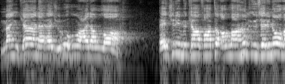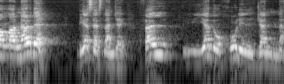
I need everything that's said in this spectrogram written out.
Men kana ecruhu alallah. Ecri mükafatı Allah'ın üzerine olanlar nerede? diye seslenecek. Fel yedhulil cenneh.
